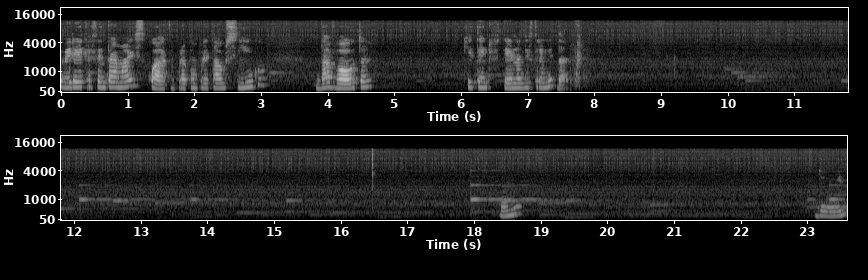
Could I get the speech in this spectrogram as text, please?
eu irei acrescentar mais quatro para completar os cinco da volta que tem que ter nas extremidades. Um, dois,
